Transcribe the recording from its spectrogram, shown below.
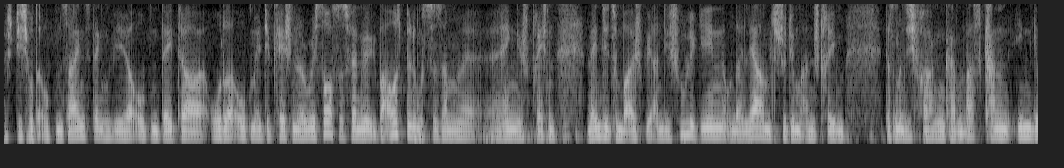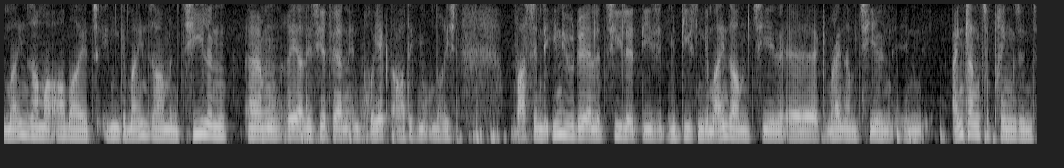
Stichwort Open Science, denken wir Open Data oder Open Educational Resources, wenn wir über Ausbildungszusammenhänge sprechen, wenn Sie zum Beispiel an die Schule gehen und ein Lehramtsstudium anstreben, dass man sich fragen kann, was kann in gemeinsamer Arbeit, in gemeinsamen Zielen ähm, realisiert werden, in projektartigem Unterricht, was sind individuelle Ziele, die mit diesen gemeinsamen, Ziel, äh, gemeinsamen Zielen in Einklang zu bringen sind.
